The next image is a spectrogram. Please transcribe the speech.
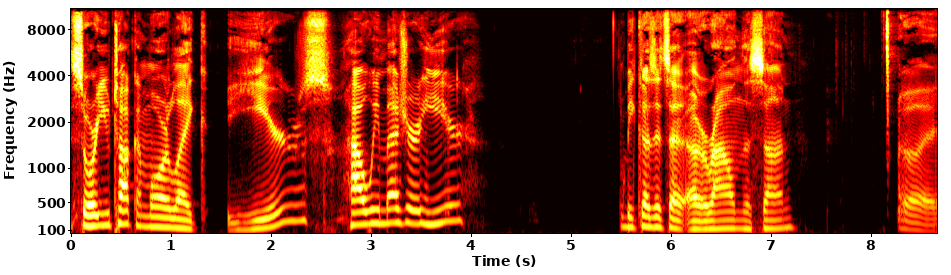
So are you talking more like years? How we measure a year? Because it's a, around the sun. Uh,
